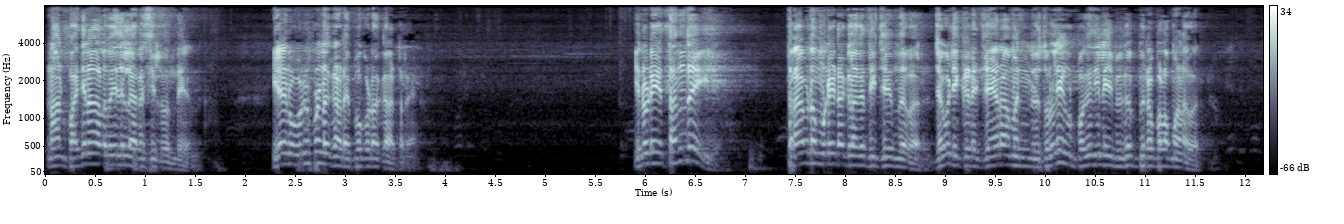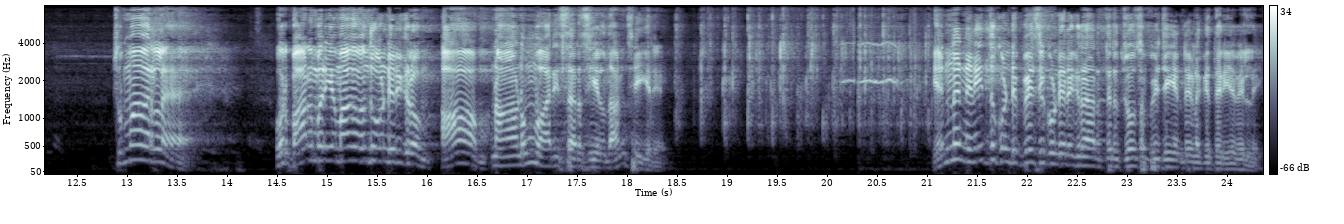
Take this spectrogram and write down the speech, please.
நான் பதினாலு வயதில் அரசியல் வந்தேன். என் உறுப்பினர் கார்டை இப்ப கூட காட்டுறேன்? என்னுடைய தந்தை திராவிட முன்னேற்ற கழகத்தைச் சேர்ந்தவர் ஜவுளி கடை ஜெயராமன் என்று சொல்ல எங்கள் பகுதியிலே மிக பிரபலமானவர். சும்மா வரல. ஒரு பாரம்பரியமாக வந்து கொண்டிருக்கிறோம். ஆம் நானும் வாரிசு அரசியல் தான் செய்கிறேன். என்ன நினைத்துக் கொண்டு பேசிக் கொண்டிருக்கிறார் திரு ஜோசப் விஜய் என்று எனக்கு தெரியவில்லை.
